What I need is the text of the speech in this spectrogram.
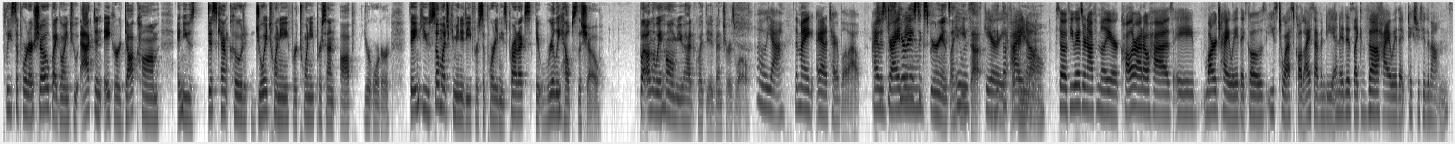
Please support our show by going to actandacre.com and use discount code JOY20 for 20% off your order. Thank you so much, community, for supporting these products. It really helps the show. But on the way home, you had quite the adventure as well. Oh yeah, then my I had a tire blowout. I was driving. Scariest experience. I hate that. scary. I hate that for anyone. know. So if you guys are not familiar, Colorado has a large highway that goes east to west called I-70 and it is like the highway that takes you through the mountains.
